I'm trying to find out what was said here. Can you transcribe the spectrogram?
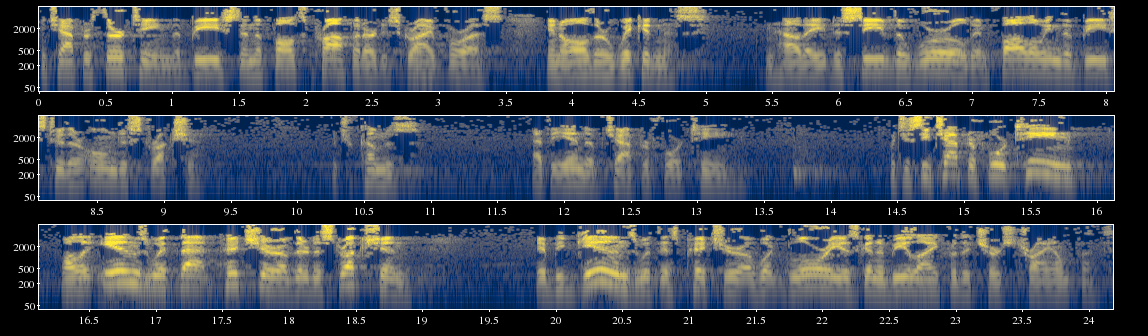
In chapter 13, the beast and the false prophet are described for us in all their wickedness and how they deceive the world in following the beast to their own destruction, which comes at the end of chapter 14. But you see, chapter 14, while it ends with that picture of their destruction, it begins with this picture of what glory is going to be like for the church triumphant.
